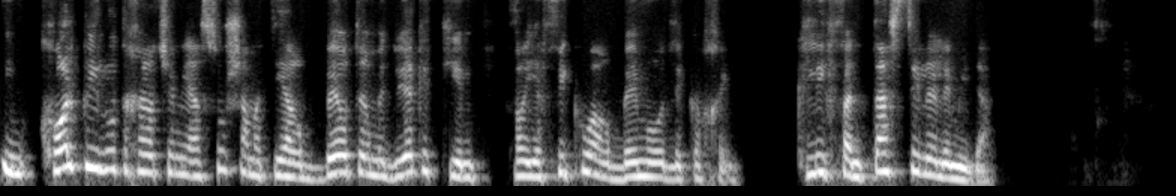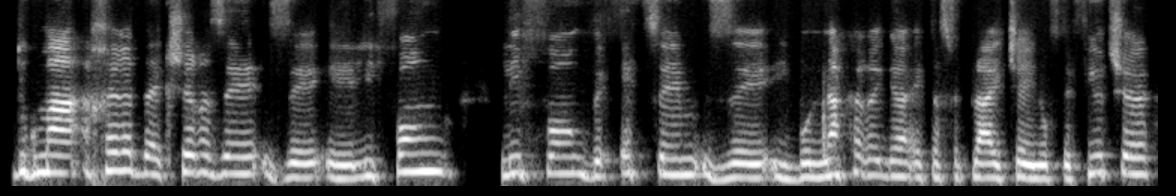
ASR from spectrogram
עם כל פעילות אחרת שהם יעשו שם תהיה הרבה יותר מדויקת כי הם כבר יפיקו הרבה מאוד לקחים. כלי פנטסטי ללמידה. דוגמה אחרת בהקשר הזה זה לי פונג, לי פונג בעצם זה, היא בונה כרגע את ה-supply chain of the future.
